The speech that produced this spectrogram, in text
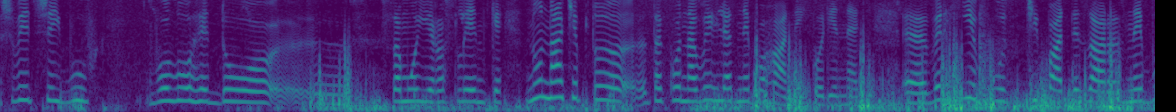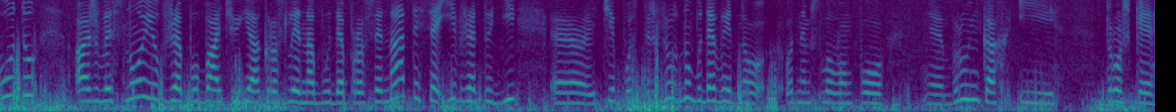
швидший був вологи до самої рослинки. Ну, начебто, тако на вигляд непоганий корінець. Верхівку чіпати зараз не буду, аж весною вже побачу, як рослина буде просинатися, і вже тоді е, чи пострижу, ну буде видно одним словом по е, бруньках і трошки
